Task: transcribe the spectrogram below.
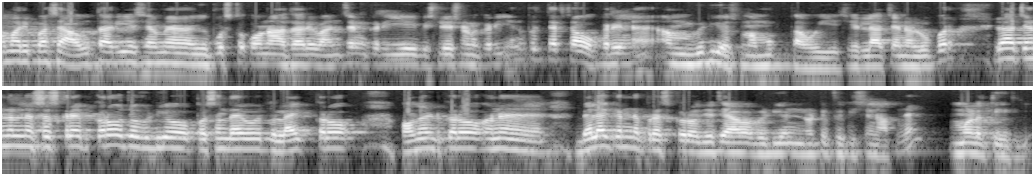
અમારી પાસે આવતા રહીએ છીએ અમે પુસ્તકોના આધારે વાંચન કરીએ, વિશ્લેષણ કરીએ અને પછી ચર્ચાઓ કરીને આમ વિડીયોઝમાં મૂકતા હોઈએ છીએ એટલે આ ચેનલ ઉપર. એટલે આ ચેનલને સબસ્ક્રાઇબ કરો. જો વીડિયો પસંદ આવ્યો તો લાઇક કરો, કોમેન્ટ કરો અને બેલાઇકનને પ્રેસ કરો જેથી આવા વિડીયોની નોટિફિકેશન આપને મળતી રહે.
